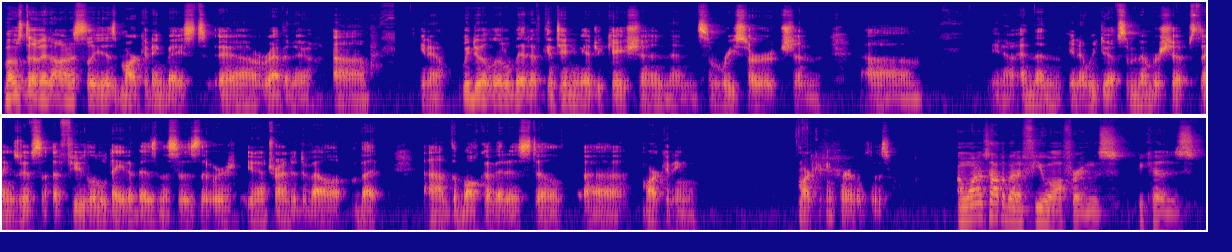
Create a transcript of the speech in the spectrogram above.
Most of it, honestly, is marketing based uh, revenue. Um, you know, we do a little bit of continuing education and some research, and um, you know, and then you know we do have some memberships things. We have a few little data businesses that we're you know trying to develop, but um, the bulk of it is still uh, marketing marketing purposes. I want to talk about a few offerings because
